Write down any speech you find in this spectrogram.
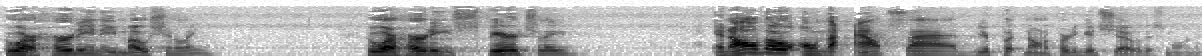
who are hurting emotionally, who are hurting spiritually. And although on the outside you're putting on a pretty good show this morning,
